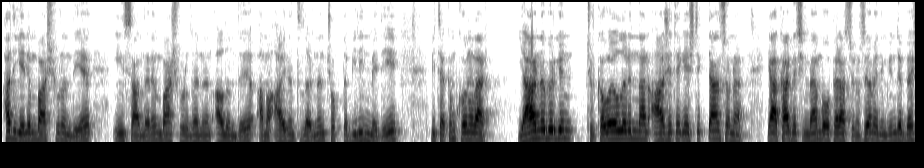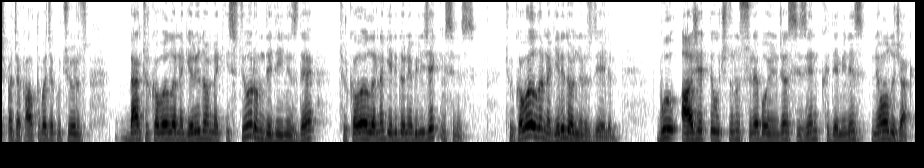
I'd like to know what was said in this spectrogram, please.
hadi gelin başvurun diye insanların başvurularının alındığı ama ayrıntılarının çok da bilinmediği bir takım konular. Yarın öbür gün Türk Hava Yolları'ndan AJet'e geçtikten sonra ya kardeşim ben bu operasyonu sevmedim günde 5 bacak 6 bacak uçuyoruz ben Türk Hava Yolları'na geri dönmek istiyorum dediğinizde Türk Hava Yolları'na geri dönebilecek misiniz? Türk Hava Yolları'na geri döndünüz diyelim. Bu AJet'te uçtuğunuz süre boyunca sizin kıdeminiz ne olacak?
